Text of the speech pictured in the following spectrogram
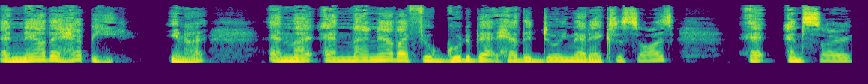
and now they're happy you know, and they, and they now they feel good about how they're doing that exercise. And so,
